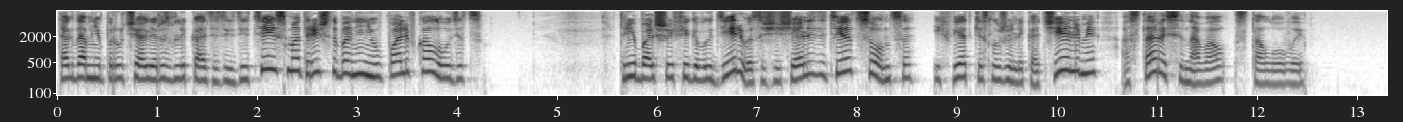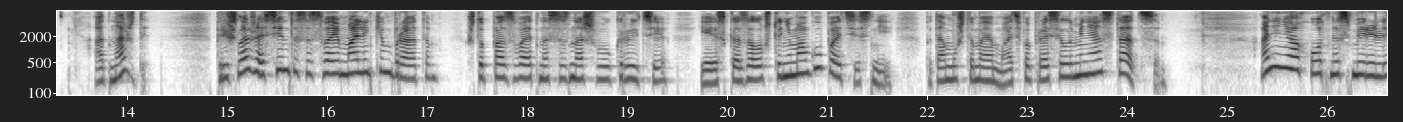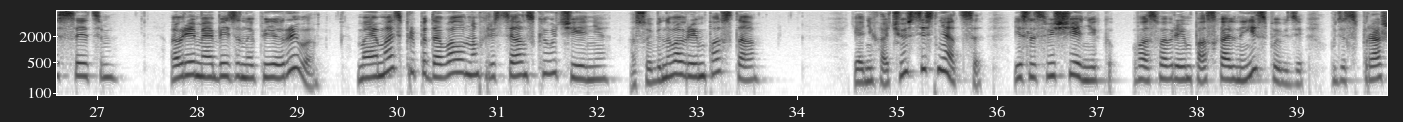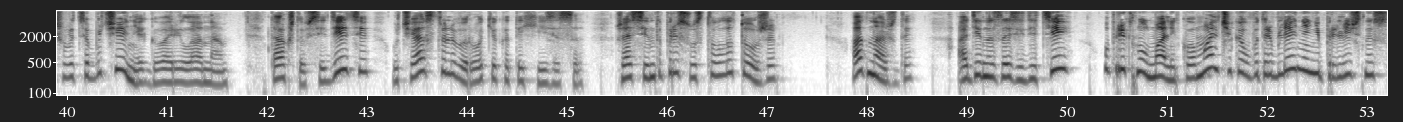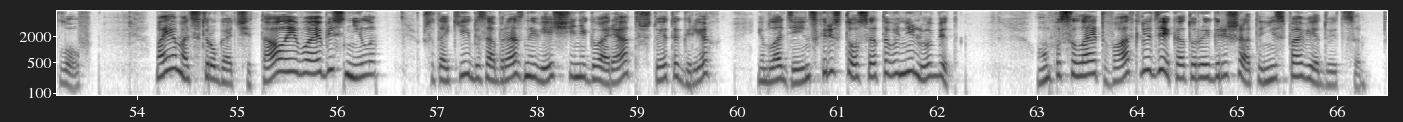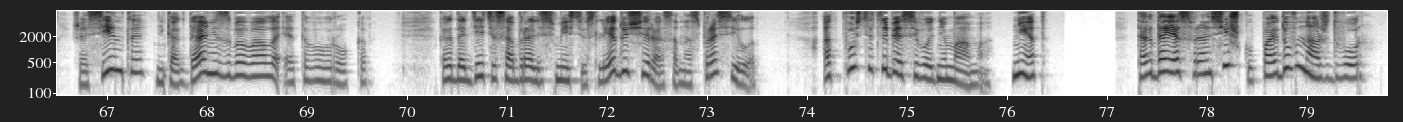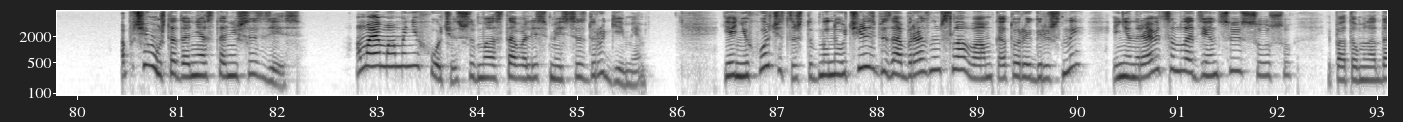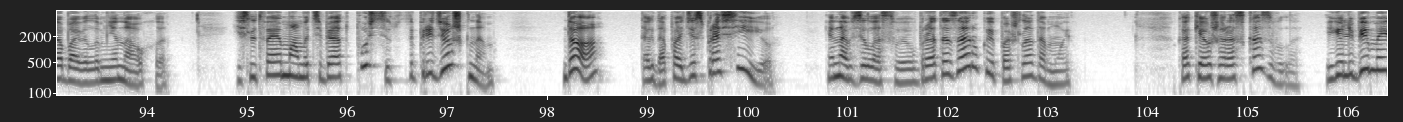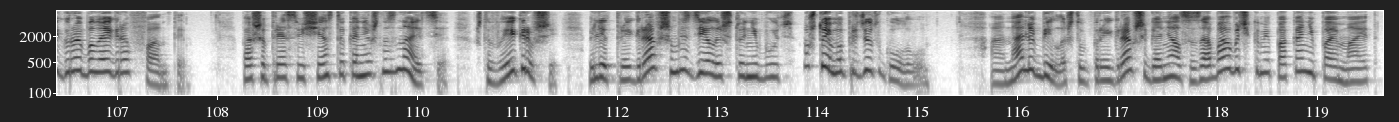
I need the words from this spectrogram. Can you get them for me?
Тогда мне поручали развлекать этих детей и смотреть, чтобы они не упали в колодец. Три больших фиговых дерева защищали детей от солнца, их ветки служили качелями, а старый сеновал — столовой. Однажды пришла Жасинта со своим маленьким братом, чтобы позвать нас из нашего укрытия. Я ей сказала, что не могу пойти с ней, потому что моя мать попросила меня остаться. Они неохотно смирились с этим. Во время обеденного перерыва моя мать преподавала нам христианское учение, особенно во время поста. Я не хочу стесняться, если священник вас во время пасхальной исповеди будет спрашивать об учении, говорила она. Так что все дети участвовали в уроке катехизиса. Жасинта присутствовала тоже. Однажды один из этих детей упрекнул маленького мальчика в употреблении неприличных слов. Моя мать строго отчитала его и объяснила, что такие безобразные вещи не говорят, что это грех, и младенец Христос этого не любит. Он посылает в ад людей, которые грешат и не исповедуются. Жасинта никогда не забывала этого урока. Когда дети собрались вместе в следующий раз, она спросила, «Отпустит тебя сегодня мама?» «Нет». «Тогда я с Франсишку пойду в наш двор». «А почему ж тогда не останешься здесь?» «А моя мама не хочет, чтобы мы оставались вместе с другими». Ей не хочется, чтобы мы научились безобразным словам, которые грешны и не нравятся младенцу Иисусу, и потом она добавила мне на ухо. «Если твоя мама тебя отпустит, ты придешь к нам?» «Да, тогда пойди спроси ее». И она взяла своего брата за руку и пошла домой. Как я уже рассказывала, ее любимой игрой была игра в фанты. Ваше Преосвященство, конечно, знаете, что выигравший велит проигравшему сделать что-нибудь, ну, что ему придет в голову. А она любила, чтобы проигравший гонялся за бабочками, пока не поймает.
